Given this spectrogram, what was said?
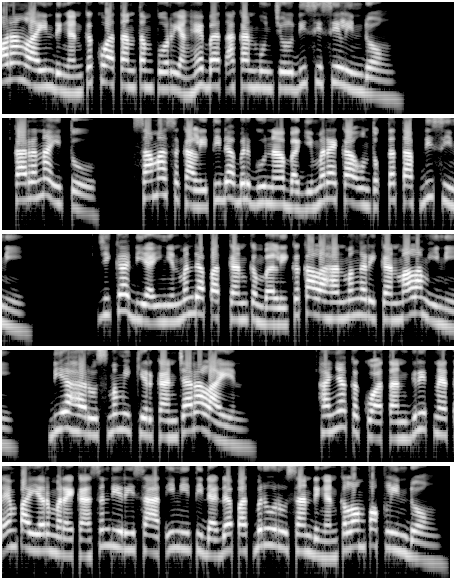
orang lain dengan kekuatan tempur yang hebat akan muncul di sisi Lindong. Karena itu, sama sekali tidak berguna bagi mereka untuk tetap di sini. Jika dia ingin mendapatkan kembali kekalahan mengerikan malam ini, dia harus memikirkan cara lain. Hanya kekuatan Great Net Empire mereka sendiri saat ini tidak dapat berurusan dengan kelompok Lindong.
